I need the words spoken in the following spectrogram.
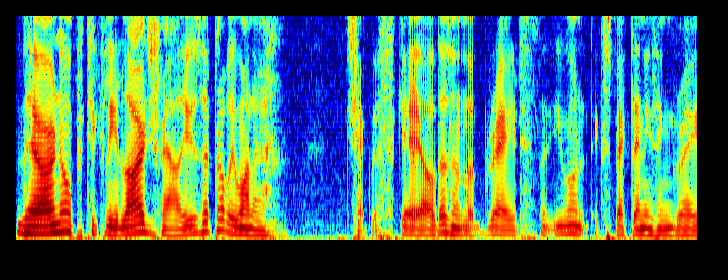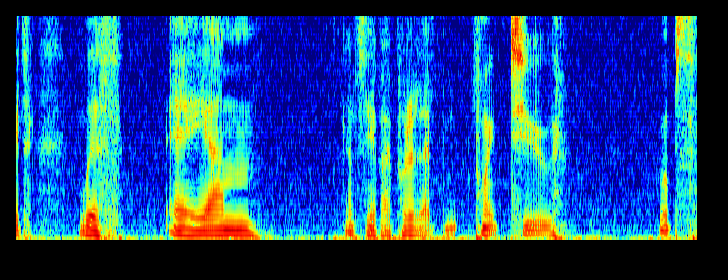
there are no particularly large values. I probably want to check the scale. Doesn't look great, but you won't expect anything great with a, um, let's see if I put it at 0.2. Whoops.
